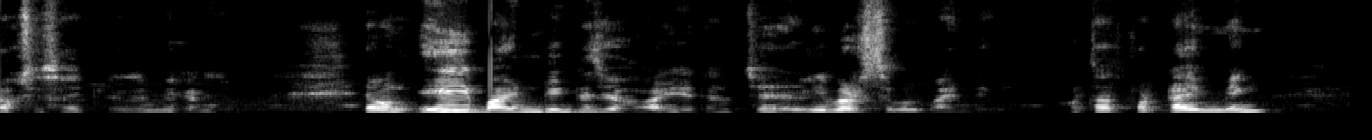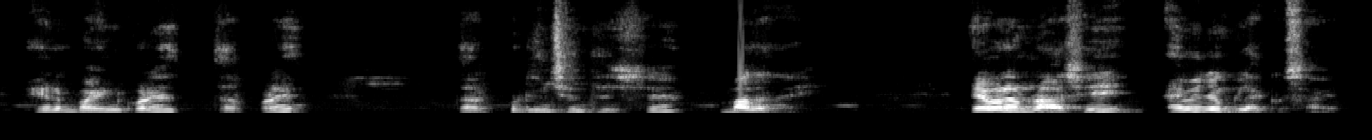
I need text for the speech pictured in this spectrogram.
ডক্সিসাইক্লিনের মেকানিজম এবং এই বাইন্ডিংটা যে হয়, এটা হচ্ছে রিভার্সেবল বাইন্ডিং অর্থাৎ ফর টাইমিং এখানে বাইন্ড করে, তারপরে তার প্রোটিন সিনথেসিসে বাধা দেয়। এবার আমরা আসি অ্যামিনোগ্লাইকোসাইড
